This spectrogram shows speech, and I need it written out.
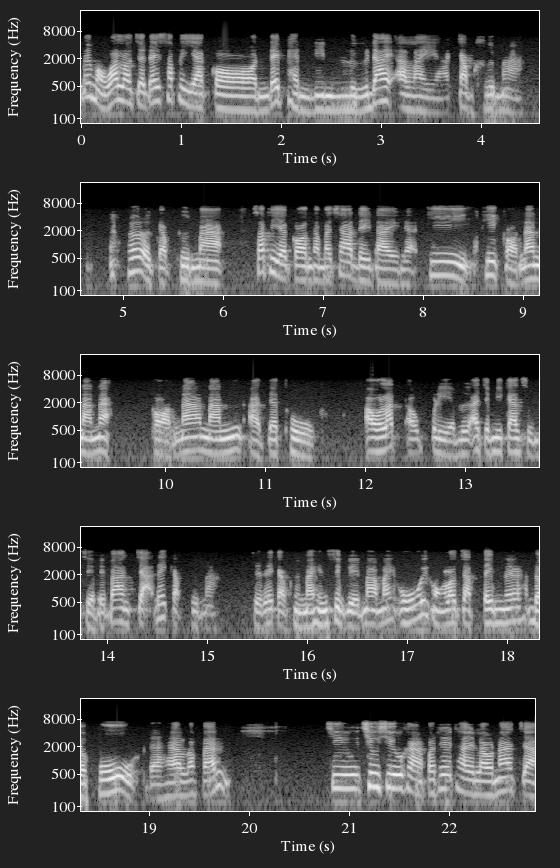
ไม่บอกว่าเราจะได้ทรัพยากรได้แผ่นดินหรือได้อะไรอะกลับคืนมาเฮ้อกลับคืนมา ทรัพยากรธรรมชาติใด ๆ เนี่ย ที่ที่ก่อนหน้านั้นอะ ก่อนหน้านั้นอาจจะถูกเอารัดเอาเปรียบ หรืออาจจะมีการสูญเสียไปบ้างจะได้กลับคืนมาจะได้กลับคืนมาเห็นสิบเหรียญมาไหมโอ้ยของเราจัดเต็มเลยเดอะฟูนะฮะแล้วแฟนชิวชิวค่ะ ประเทศไทยเราน่าจะ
